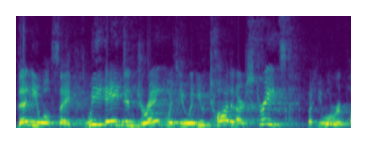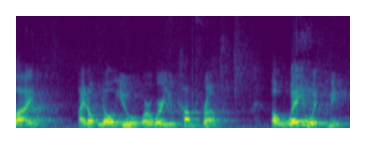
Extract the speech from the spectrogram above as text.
Then you will say, We ate and drank with you, and you taught in our streets. But he will reply, I don't know you or where you come from. Away with me,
